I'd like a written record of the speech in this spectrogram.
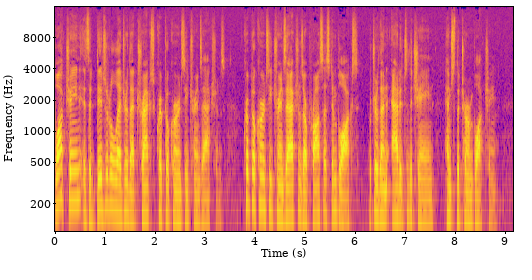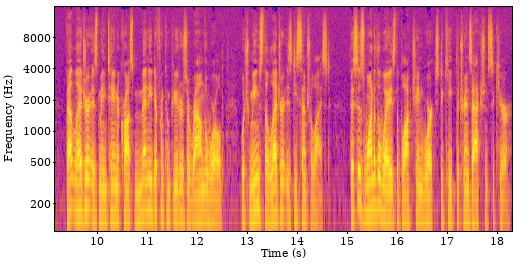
Blockchain is a digital ledger that tracks cryptocurrency transactions. Cryptocurrency transactions are processed in blocks, which are then added to the chain, hence the term blockchain. That ledger is maintained across many different computers around the world, which means the ledger is decentralized. This is one of the ways the blockchain works to keep the transaction secure.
